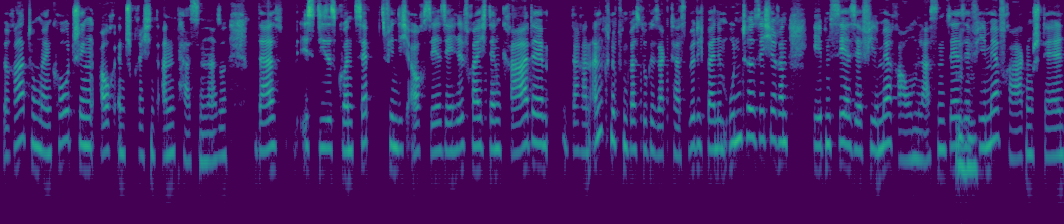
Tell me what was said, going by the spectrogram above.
Beratung, mein Coaching auch entsprechend anpassen. Also da ist dieses Konzept, finde ich, auch sehr, sehr hilfreich, denn gerade daran anknüpfend, was du gesagt hast, würde ich bei einem Untersicheren eben sehr, sehr viel mehr Raum lassen, sehr, mhm. sehr viel mehr Fragen stellen,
